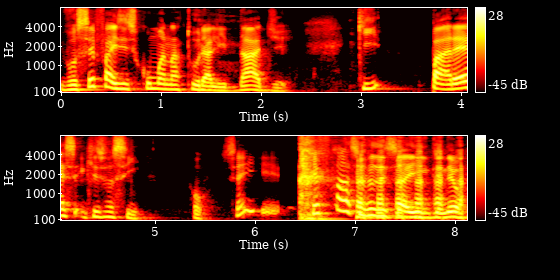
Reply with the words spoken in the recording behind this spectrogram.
e você faz isso com uma naturalidade que parece que assim, oh, isso aí é fácil fazer isso aí, entendeu?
